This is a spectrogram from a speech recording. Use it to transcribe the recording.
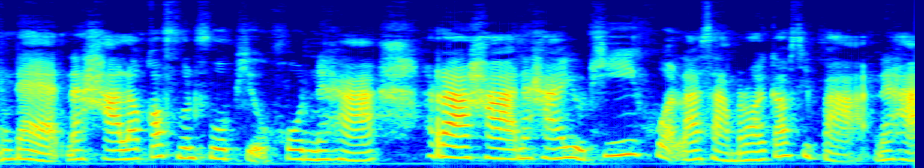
งแดดนะคะ แล้วก็ฟื้นฟูผิวคุณนะคะ ราคานะคะอยู่ที่ขวดละ 390 บาทนะคะ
